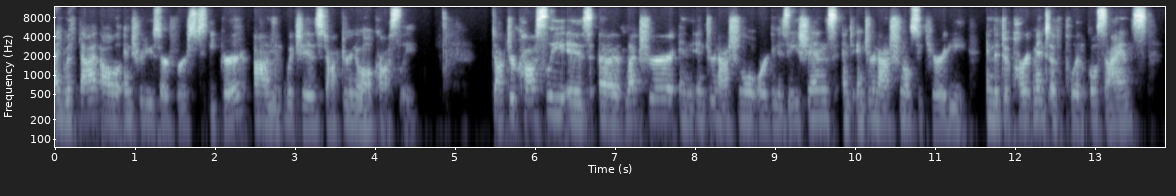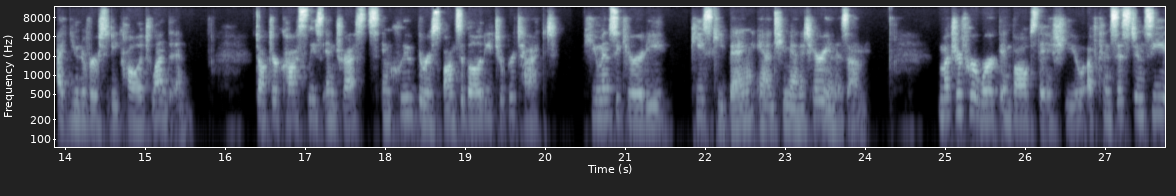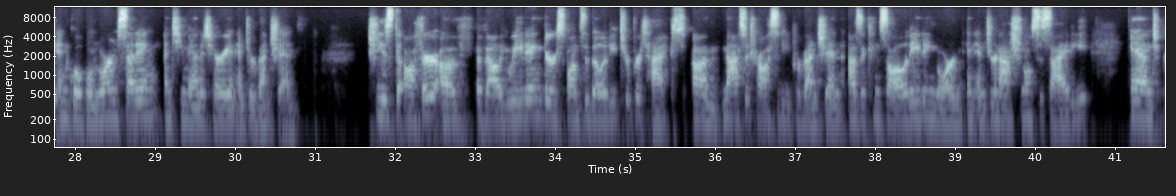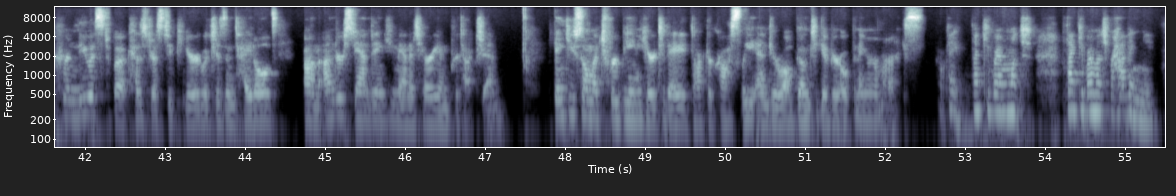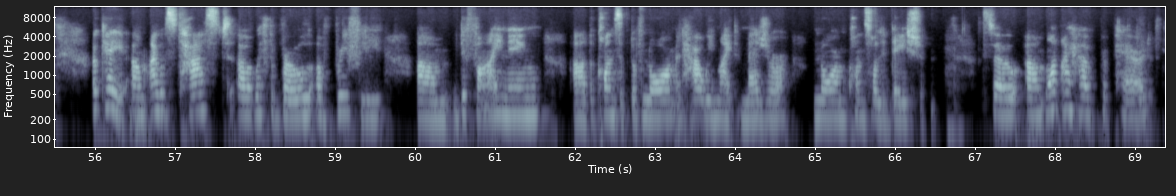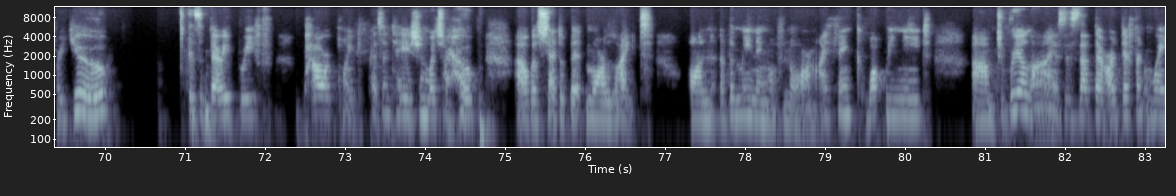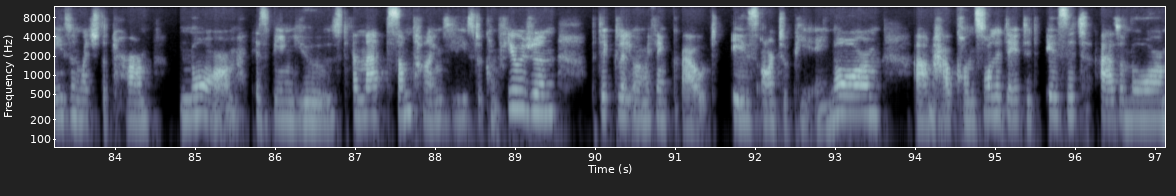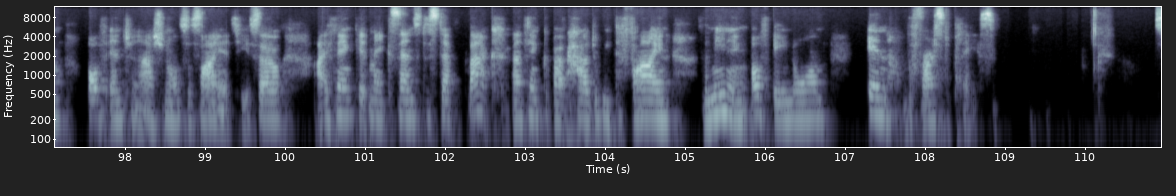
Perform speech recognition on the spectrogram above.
And with that, I'll introduce our first speaker, um, which is Dr. Noel Crossley. Dr. Crossley is a lecturer in international organizations and international security in the Department of Political Science at University College London. Dr. Crossley's interests include the responsibility to protect, human security, peacekeeping, and humanitarianism. Much of her work involves the issue of consistency in global norm setting and humanitarian intervention. She is the author of Evaluating the Responsibility to Protect um, Mass Atrocity Prevention as a Consolidating Norm in International Society. And her newest book has just appeared, which is entitled um, Understanding Humanitarian Protection. Thank you so much for being here today, Dr. Crossley, and you're welcome to give your opening remarks. Okay, thank you very much. Thank you very much for having me. Okay, um, I was tasked uh, with the role of briefly um, defining uh, the concept of norm and how we might measure norm consolidation. So um, what I have prepared for you is a very brief PowerPoint presentation, which I hope uh, will shed a bit more light on the meaning of norm. I think what we need um, to realize is that there are different ways in which the term norm is being used, and that sometimes leads to confusion, particularly when we think about is R2P a norm, um, how consolidated is it as a norm of international society. So I think it makes sense to step back and think about how do we define the meaning of a norm in the first place.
